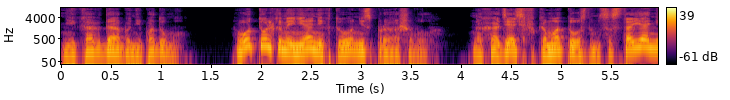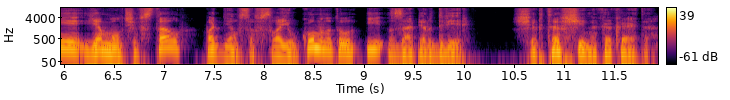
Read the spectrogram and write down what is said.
Никогда бы не подумал. Вот только меня никто не спрашивал. Находясь в коматозном состоянии, я молча встал, поднялся в свою комнату и запер дверь. Чертовщина какая-то.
